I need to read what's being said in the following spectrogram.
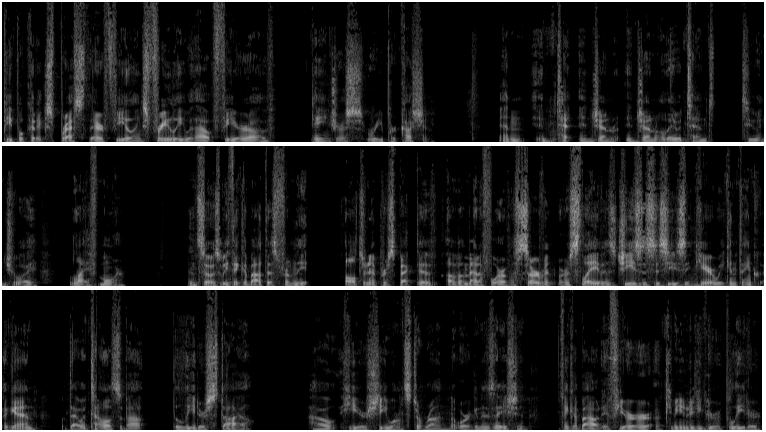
People could express their feelings freely without fear of dangerous repercussion. And in, te- in, in general, they would tend to enjoy life more. And so, as we think about this from the alternate perspective of a metaphor of a servant or a slave, as Jesus is using here, we can think again what that would tell us about the leader's style, how he or she wants to run the organization. Think about if you're a community group leader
